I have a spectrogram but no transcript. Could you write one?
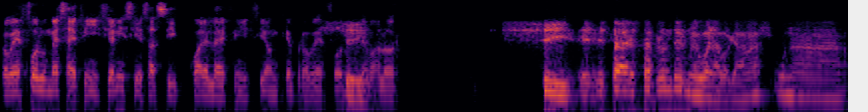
¿Provee Forum esa definición? Y si es así, ¿cuál es la definición que provee Forum de valor? Sí, e, esta, esta pregunta es muy buena porque además una,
